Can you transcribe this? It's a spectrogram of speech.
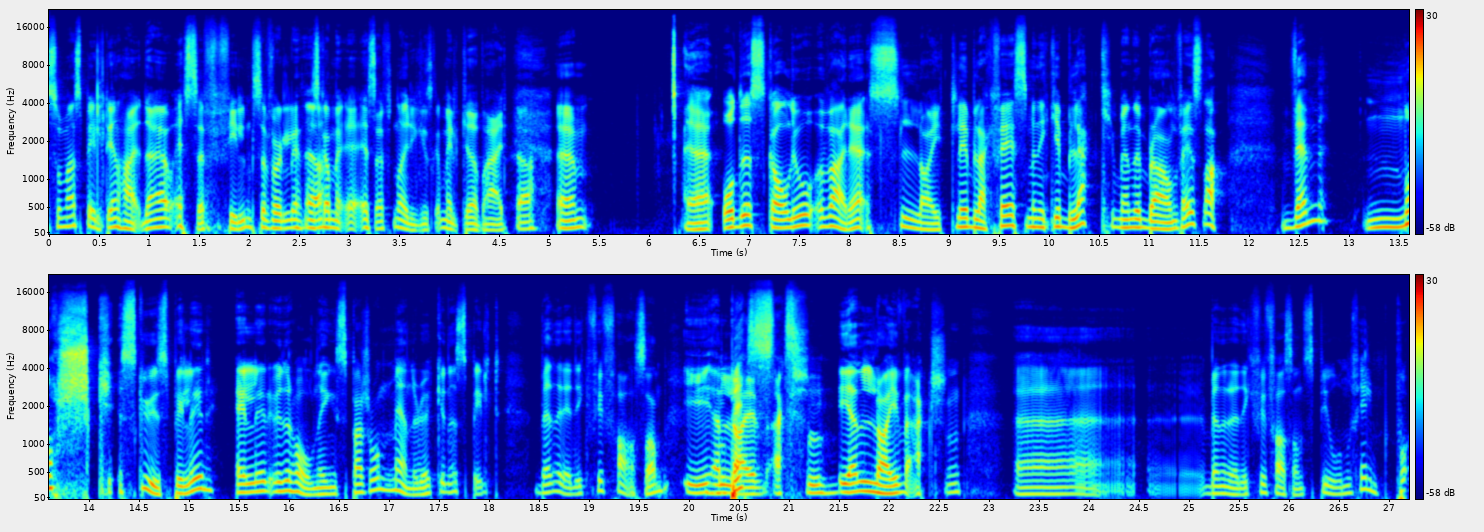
som er spilt inn her Det er jo SF-film, selvfølgelig. Ja. skal, SF Norge skal melke dette her. ja. Um, eh, og det skal jo være slightly blackface, men ikke black, men det brownface, da. Hvem norsk skuespiller eller underholdningsperson mener du kunne spilt Ben Reddik Fifasan I en live Best. action. i en live action uh, Ben Reddik Fifasan spionfilm? På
